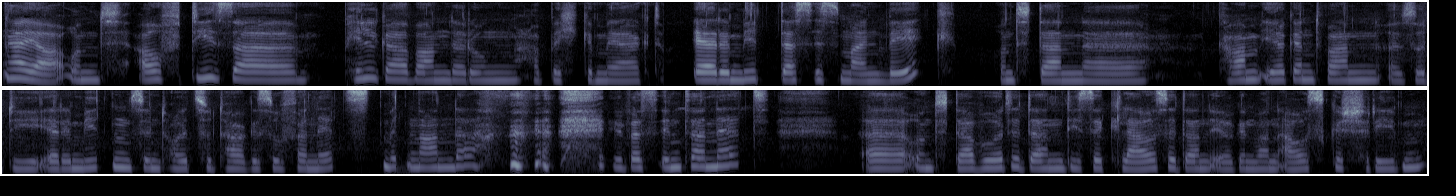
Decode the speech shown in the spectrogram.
Naja, und auf dieser Pilgerwanderung habe ich gemerkt, Eremit, das ist mein Weg. Und dann äh, kam irgendwann, also die Eremiten sind heutzutage so vernetzt miteinander übers Internet. Äh, und da wurde dann diese Klause dann irgendwann ausgeschrieben.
